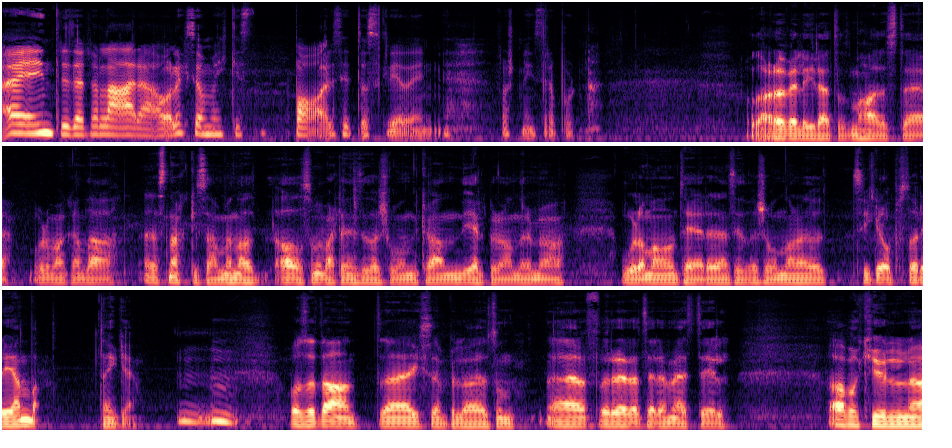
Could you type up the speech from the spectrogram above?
jeg er interessert i å lære og liksom ikke bare sitte og skrive den forskningsrapporten. Og da er det veldig greit at man har et sted hvor man kan da eh, snakke sammen, at alle som har vært i den situasjonen kan hjelpe hverandre med å, hvordan man håndterer den situasjonen når det sikkert oppstår igjen, da, tenker jeg. Mm. Og så et annet eh, eksempel sånn, eh, for å relatere mer til ABA-kullene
